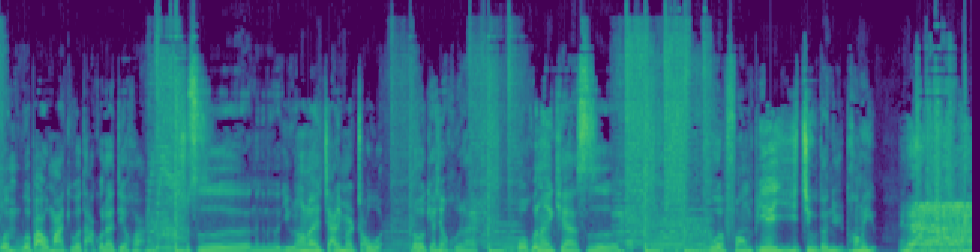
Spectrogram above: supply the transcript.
我我爸我妈给我打过来电话，说是那个那个有人来家里面找我，让我赶紧回来。我回来一看，是我分别已久的女朋友。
